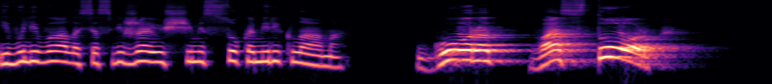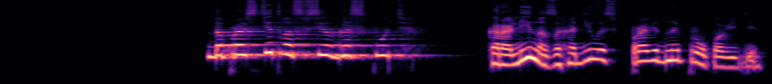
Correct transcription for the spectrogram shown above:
и выливалась освежающими соками реклама. Город Восторг! Да простит вас всех Господь. Каролина заходилась в праведной проповеди.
